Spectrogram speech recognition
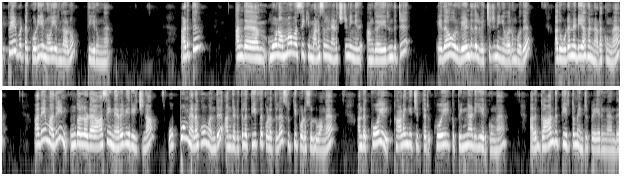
எப்பேற்பட்ட கொடிய நோய் இருந்தாலும் தீருங்க. அடுத்து அந்த மூணு அமாவாசைக்கு மனசில் நினச்சிட்டு நீங்கள் அங்கே இருந்துட்டு ஏதோ ஒரு வேண்டுதல் வச்சுட்டு நீங்கள் வரும்போது அது உடனடியாக நடக்குங்க. அதே மாதிரி உங்களோட ஆசை நிறைவேறிடுச்சுன்னா உப்பும் மிளகும் வந்து அந்த இடத்துல தீர்த்த குளத்தில் சுற்றி போட சொல்லுவாங்க. அந்த கோயில் காலங்கி சித்தர் கோயிலுக்கு பின்னாடியே இருக்குங்க. அது காந்த தீர்த்தம் என்று பெயருங்க அந்த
